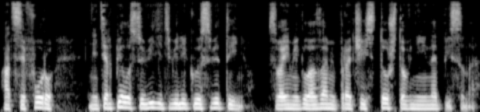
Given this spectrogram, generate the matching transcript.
От Сефору не терпелось увидеть великую святыню, своими глазами прочесть то, что в ней написано.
